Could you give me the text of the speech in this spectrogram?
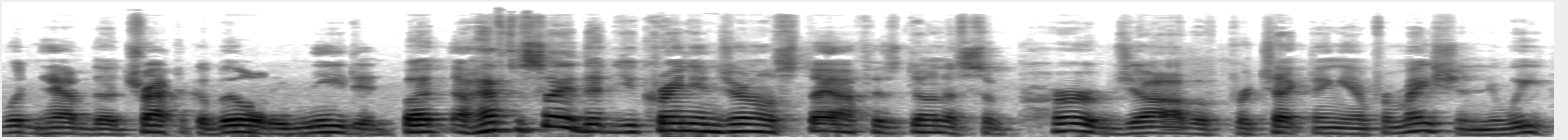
wouldn't have the trafficability needed. But I have to say that Ukrainian General Staff has done a superb job of protecting information. We,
